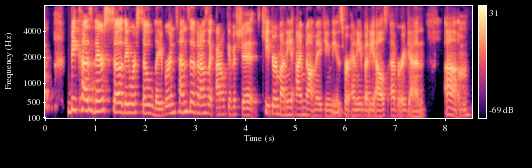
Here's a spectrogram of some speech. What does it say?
because they're so they were so labor intensive and I was like I don't give a shit keep your money I'm not making these for anybody else ever again um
